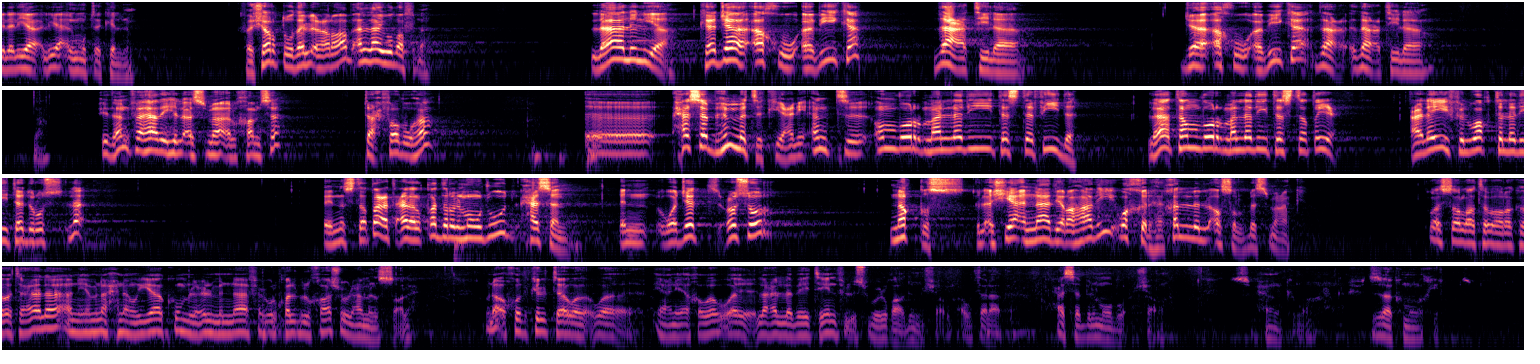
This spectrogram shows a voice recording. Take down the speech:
إلى الياء الياء المتكلم. فشرط ذا الإعراب أن لا يضفن. لا للياء كجاء أخو أبيك ذا اعتلا جاء أخو أبيك ذا اعتلا. نعم. إذن فهذه الأسماء الخمسة تحفظها. أه، حسب همتك يعني أنت انظر ما الذي تستفيده. لا تنظر ما الذي تستطيع عليه في الوقت الذي تدرس لا. إن استطعت على القدر الموجود حسن إن وجدت عسر نقص الأشياء النادرة هذه وخرها خل الأصل بس معك. وأسأل الله تبارك وتعالى أن يمنحنا وإياكم العلم النافع والقلب الخاشع والعمل الصالح. ونأخذ كلتا ويعني أخوة ولعل بيتين في الأسبوع القادم إن شاء الله أو ثلاثة حسب الموضوع إن شاء الله. سبحانك اللهم جزاكم الله خير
